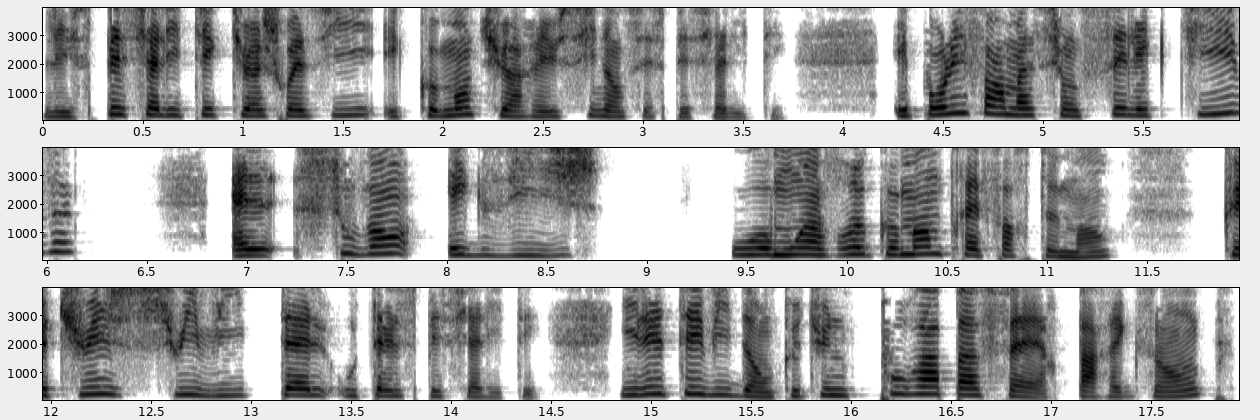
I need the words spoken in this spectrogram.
les spécialités que tu as choisies et comment tu as réussi dans ces spécialités. Et pour les formations sélectives, elles souvent exigent ou au moins recommandent très fortement que tu aies suivi telle ou telle spécialité. Il est évident que tu ne pourras pas faire, par exemple,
